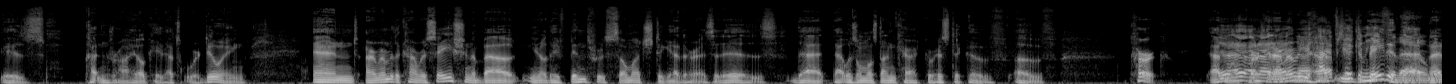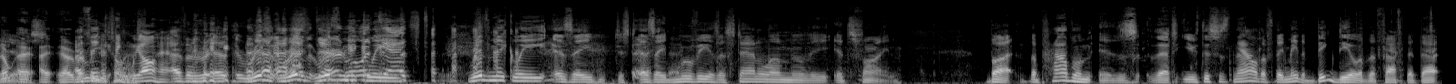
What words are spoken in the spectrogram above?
is cut and dry. Okay, that's what we're doing. And I remember the conversation about you know they've been through so much together as it is that that was almost uncharacteristic of of Kirk. Admiral Yeah, Kirk. and And, I- I remember and you I- had I've you taken heat for debated that that, and I don't. I, years. I, I I think- you I think we all have. The, uh, rhyth- rhyth- rhythmically, rhythmically as a just as a movie, as a standalone movie, it's fine. But the problem is that you. This is now the, they made a big deal of the fact that that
